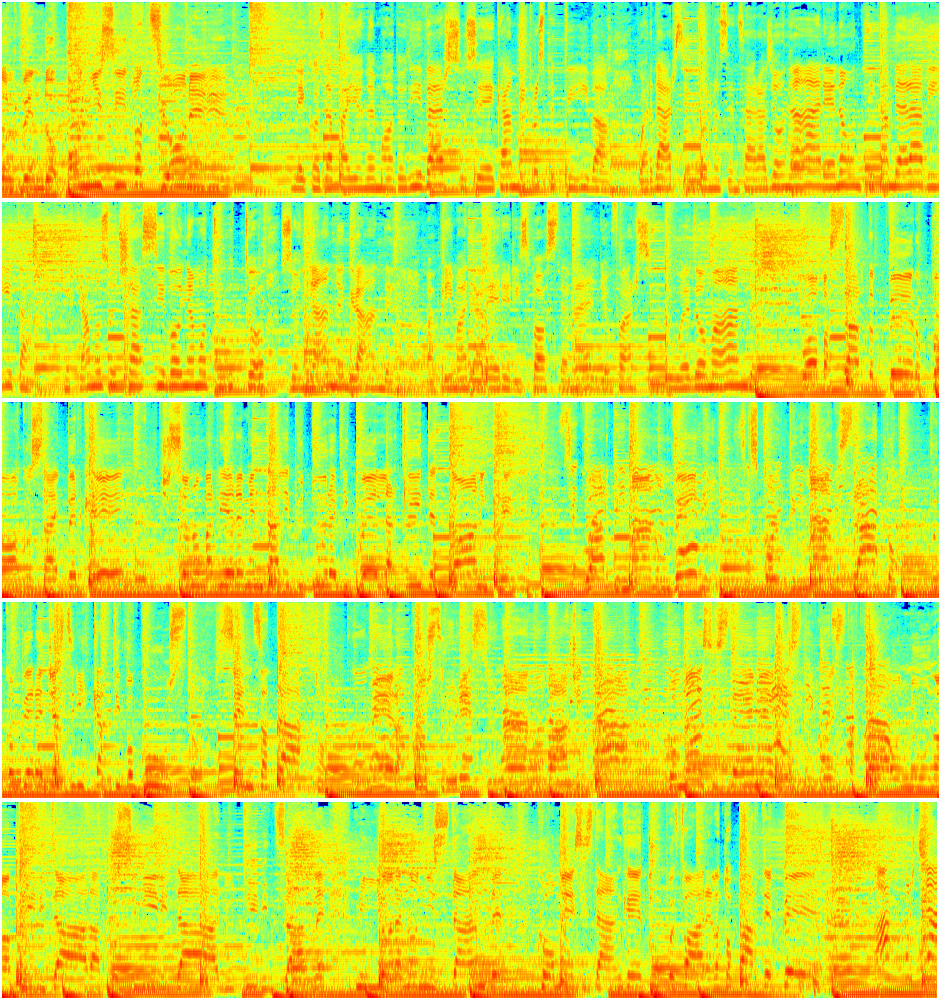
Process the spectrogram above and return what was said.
risolvendo ogni situazione. Le cose appaiono in modo diverso se cambi prospettiva. Guardarsi intorno senza ragionare non ti cambia la vita. Cerchiamo successi, vogliamo tutto, sognando in grande. Ma prima di avere risposte è meglio farsi due domande. Può bastare davvero poco, sai perché? Ci sono barriere mentali più dure di quelle architettoniche. Se guardi ma non vedi, distratto, puoi compiere gesti di cattivo gusto, senza tatto. Come la costruiresti una nuova città? Come sistemeresti questa qua? Ognuno abilità, la possibilità di utilizzarle, migliora in ogni istante. Come si sta anche tu puoi fare la tua parte per Accorciare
